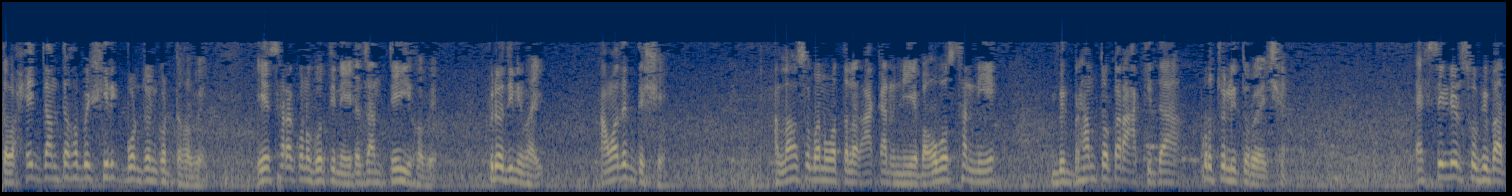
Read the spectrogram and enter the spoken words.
তৌহিদ জানতে হবে শিরিক বর্জন করতে হবে। এছাড়া কোনো গতি নেই এটা জানতেই হবে। প্রিয়দিনী ভাই আমাদের দেশে আল্লাহ সুবান ওয়াতালার আকার নিয়ে বা অবস্থান নিয়ে বিভ্রান্তকর আকিদা প্রচলিত রয়েছে। এক শ্রেণির সুফিবাদ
